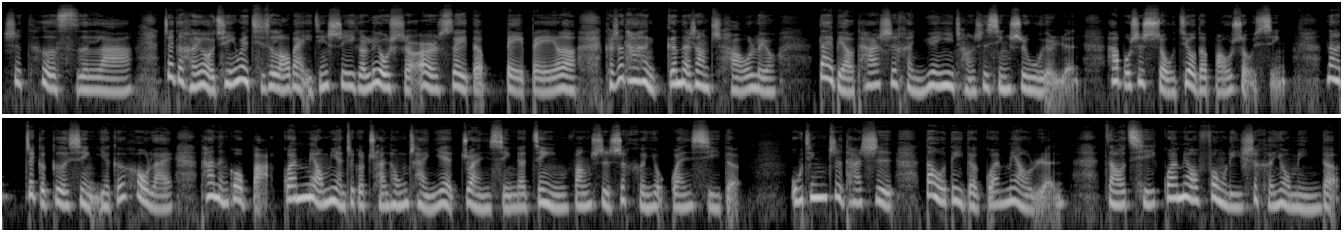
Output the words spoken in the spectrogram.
是特斯拉，这个很有趣，因为其实老板已经是一个六十二岁的北北了，可是他很跟得上潮流。代表他是很愿意尝试新事物的人，他不是守旧的保守型。那这个个性也跟后来他能够把关庙面这个传统产业转型的经营方式是很有关系的。吴金志他是道地的关庙人，早期关庙凤梨是很有名的。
